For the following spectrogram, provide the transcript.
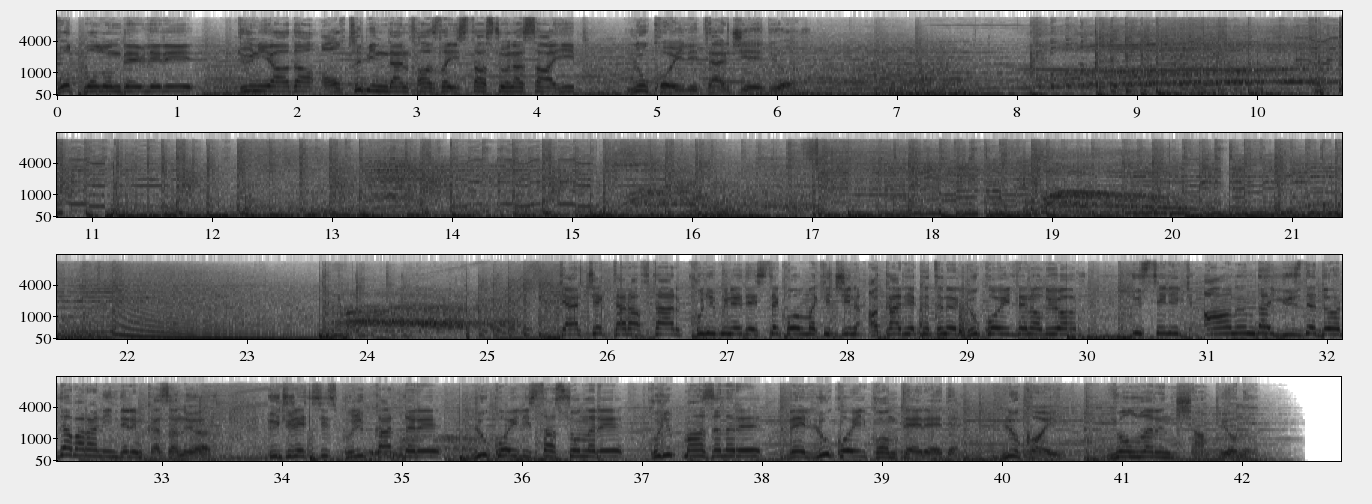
Futbolun devleri dünyada 6000'den fazla istasyona sahip Lukoil'i tercih ediyor. Gerçek taraftar kulübüne destek olmak için akaryakıtını Lukoil'den alıyor. Üstelik anında %4'e varan indirim kazanıyor. Ücretsiz kulüp kartları, Lukoil istasyonları, kulüp mağazaları ve Lukoil.com.tr'de. Lukoil, yolların şampiyonu.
